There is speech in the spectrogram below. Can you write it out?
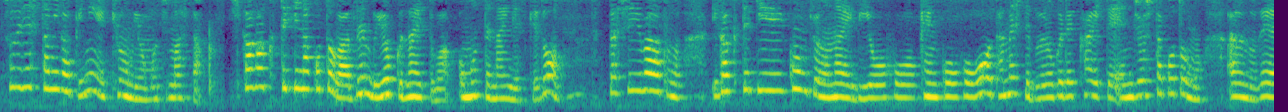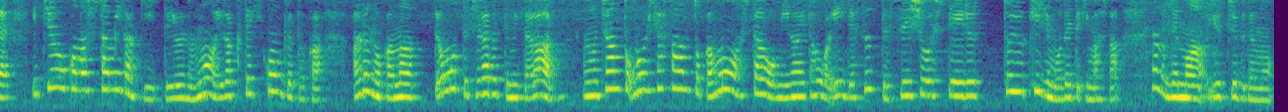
それで舌磨きに興味を持ちました。非科学的なことが全部良くないとは思ってないんですけど私はその医学的根拠のない美容法健康法を試してブログで書いて炎上したこともあるので一応この舌磨きっていうのも医学的根拠とかあるのかなって思って調べてみたらあのちゃんとお医者さんとかも舌を磨いた方がいいですって推奨しているという記事も出てきました。なのでまあ YouTube でも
